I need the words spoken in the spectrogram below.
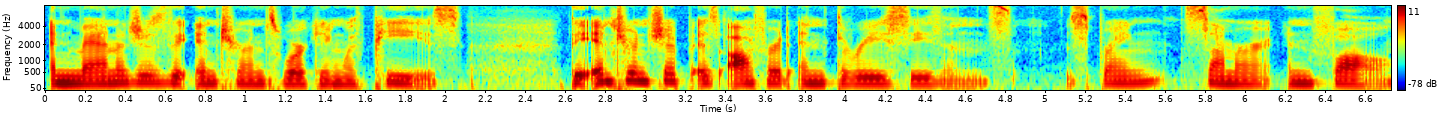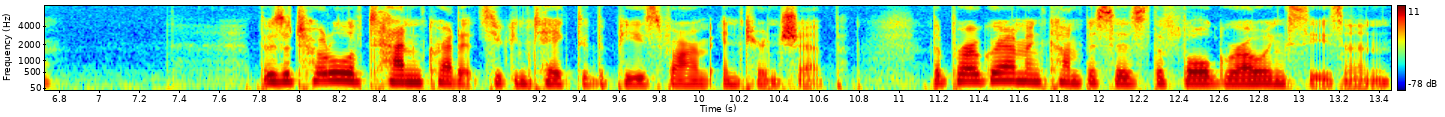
and manages the interns working with PEAS. The internship is offered in three seasons spring, summer, and fall. There's a total of 10 credits you can take through the PEAS Farm internship. The program encompasses the full growing season,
